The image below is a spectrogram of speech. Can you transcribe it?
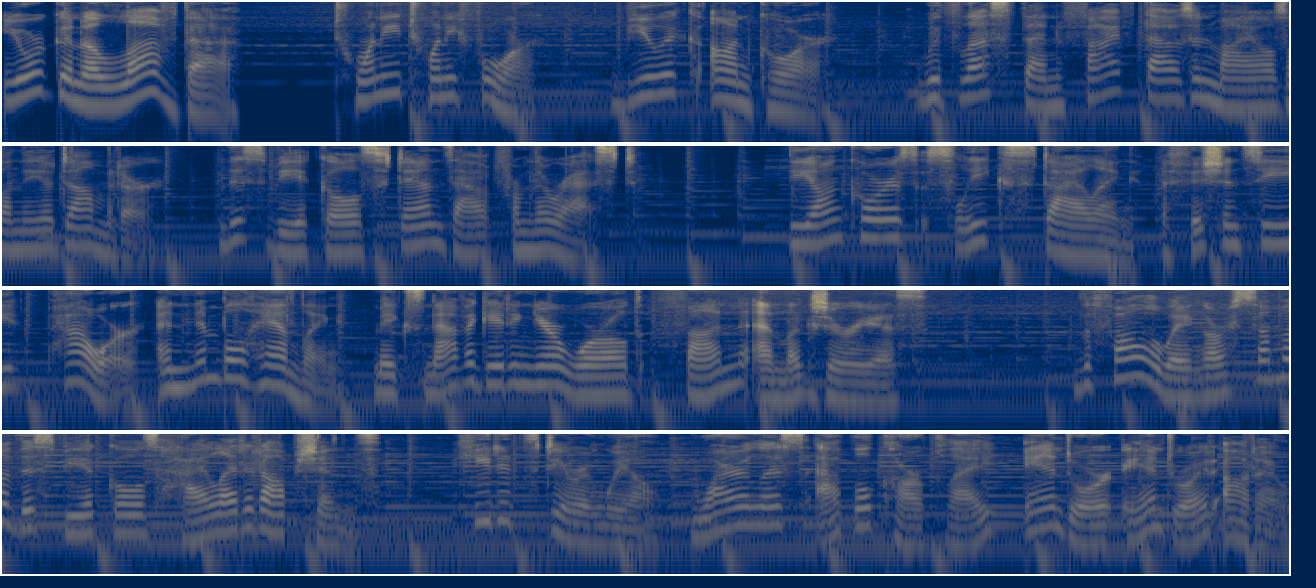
You're gonna love the 2024 Buick Encore. With less than 5,000 miles on the odometer, this vehicle stands out from the rest. The Encore's sleek styling, efficiency, power, and nimble handling makes navigating your world fun and luxurious. The following are some of this vehicle's highlighted options. Heated steering wheel, wireless Apple CarPlay and or Android Auto,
